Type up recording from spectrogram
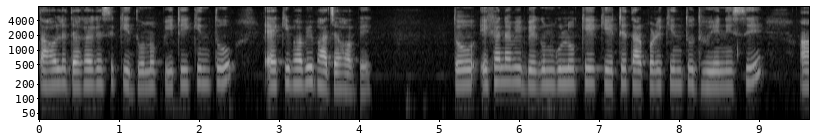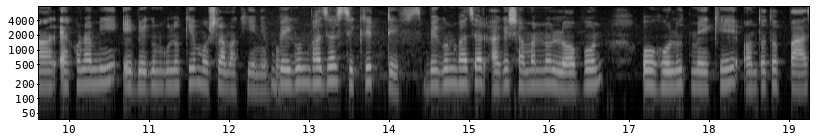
তাহলে দেখা গেছে কি, দোনো পিঠেই কিন্তু একইভাবে ভাজা হবে। তো এখানে আমি বেগুনগুলোকে কেটে তারপরে কিন্তু ধুয়ে নিছি। আর এখন আমি এই বেগুনগুলোকে মশলা মাখিয়ে নেব। বেগুন ভাজার সিক্রেট টিপস বেগুন ভাজার আগে সামান্য লবণ ও হলুদ মেখে অন্তত পাঁচ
